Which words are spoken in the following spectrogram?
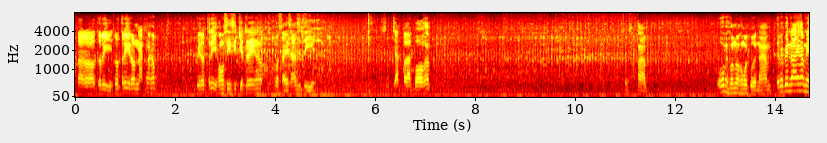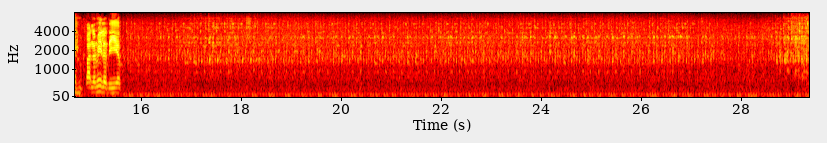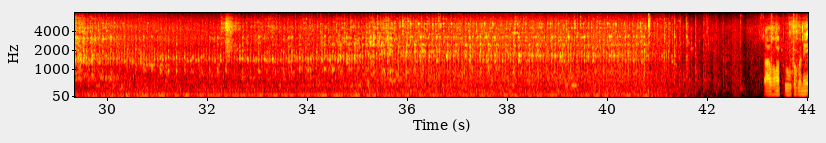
ลอตเตอรี่ลอตเตอรี่เราหนักนะครับ เป็นลอตเตอรี่ของ 47 เรงครับมาใส่ 34 สุดจัดประหลัดบอครับสภาพ โอ้มีคนมาขโมยเปิดน้ำแต่ไม่เป็นไรครับนี่ปันน้ำนี่ละดีครับ เรามาปลูกครับวันนี้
